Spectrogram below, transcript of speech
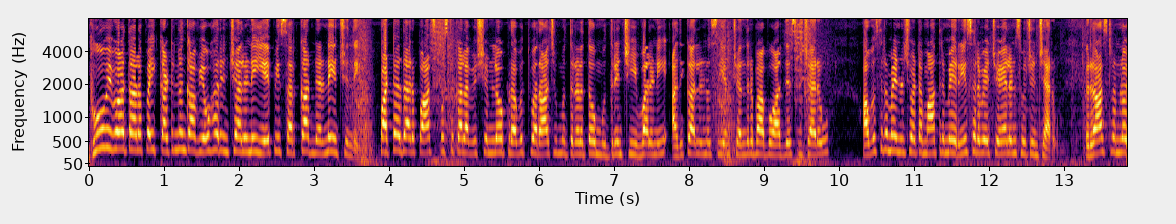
భూ వివాదాలపై కఠినంగా వ్యవహరించాలని ఏపీ సర్కార్ నిర్ణయించింది. పట్టాదారు పాస్ పుస్తకాల విషయంలో ప్రభుత్వ రాజముద్రలతో ముద్రించి ఇవ్వాలని అధికారులను సీఎం చంద్రబాబు ఆదేశించారు. అవసరమైన చోట మాత్రమే రీసర్వే చేయాలని సూచించారు. రాష్ట్రంలో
